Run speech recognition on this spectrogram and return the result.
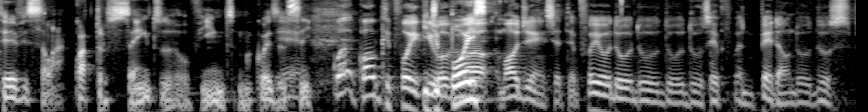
teve, sei lá, 400 ouvintes, uma coisa assim. Qual, qual que foi que E houve depois- uma, uma audiência? Foi do, do- do- dos, perdão, do- dos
